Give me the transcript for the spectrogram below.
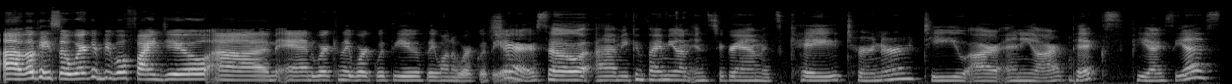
Um, okay, so where can people find you um, and where can they work with you if they want to work with you? Sure. So um, you can find me on Instagram. It's K Turner, T U R N E R, Pics, P I C S.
